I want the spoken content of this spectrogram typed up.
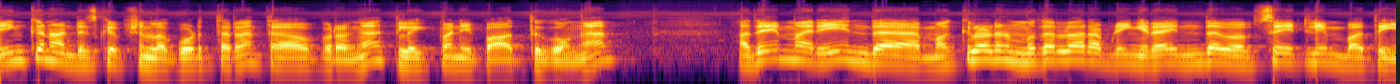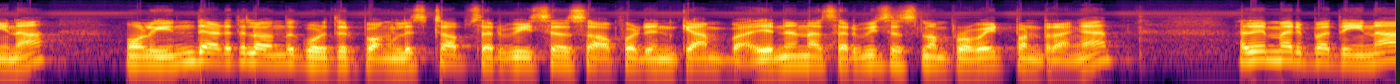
லிங்க்கு நான் டிஸ்கிரிப்ஷனில் கொடுத்துட்றேன் தேவைப்படுறேங்க கிளிக் பண்ணி பார்த்துக்கோங்க. அதே மாதிரி இந்த மக்களுடன் முதல்வர் அப்படிங்கிற இந்த வெப்சைட்லேயும் பார்த்தீங்கன்னா உங்களுக்கு இந்த இடத்துல வந்து கொடுத்துருப்பாங்க. List of services offered in camp என்னென்ன சர்வீசஸ்லாம் ப்ரொவைட் பண்ணுறாங்க அதே மாதிரி பார்த்தீங்கன்னா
